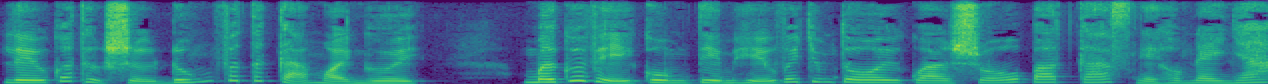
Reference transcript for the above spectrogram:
liệu có thực sự đúng với tất cả mọi người? Mời quý vị cùng tìm hiểu với chúng tôi qua số podcast ngày hôm nay nhé.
